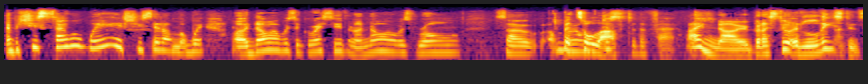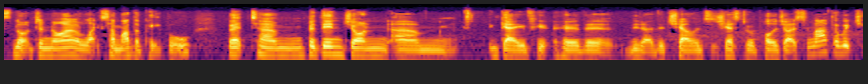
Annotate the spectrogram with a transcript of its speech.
and but she's so aware. She said, I'm aware. I know I was aggressive and I know I was wrong. So, I But it's all just- after the fact. I know, but I still at least it's not denial like some other people. But um, but then John um, gave her the you know the challenge that she has to apologise to Martha, which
